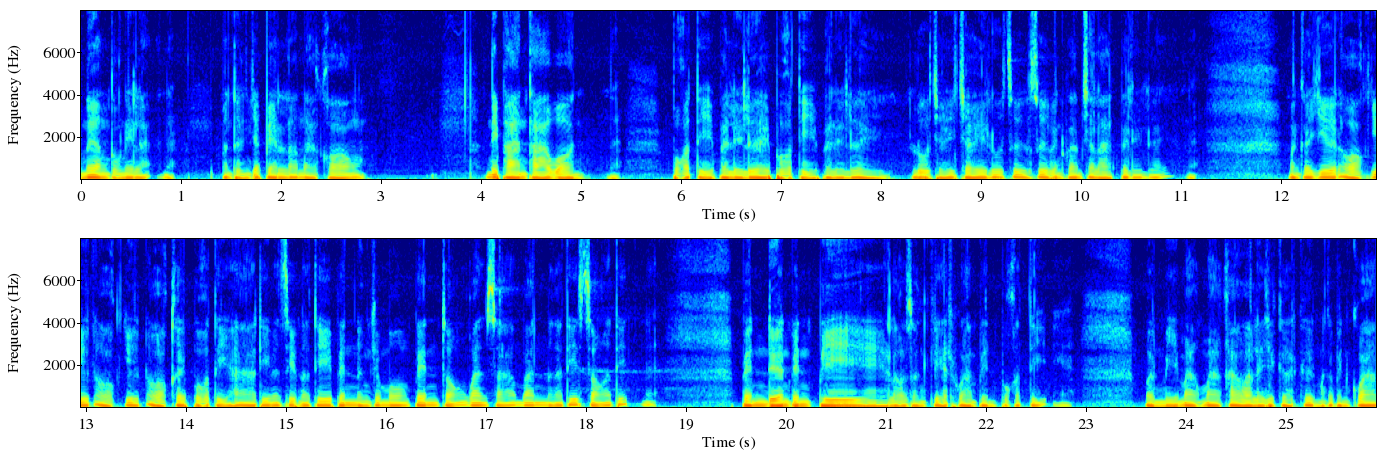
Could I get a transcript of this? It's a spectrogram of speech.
เนื่องตรงนี้แหละนะมันถึงจะเป็นลักษณะของนิพพานถาวรนะปกติไปเรื่อยๆ ปกติไปเรื่อยๆ รู้เฉยๆรู้ซื่อๆเป็นความฉลาดไปเรื่อยๆนะมันก็ยืดออกยืดออกยืดออกเคยปกติ5นาทีเป็น 10 นาทีเป็น 1 ชั่วโมงเป็น 2 วัน 3 วัน 1 อาทิตย์ 2 อาทิตย์นะเป็นเดือนเป็นปี เราสังเกตความเป็นปกติ มันมีมากมากเข้าอะไรจะเกิดขึ้น มันก็เป็นความ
